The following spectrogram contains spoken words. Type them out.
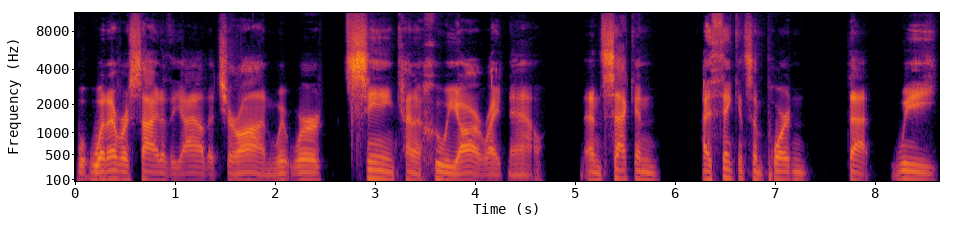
whatever side of the aisle that you're on, we're seeing kind of who we are right now. And second, I think it's important that we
